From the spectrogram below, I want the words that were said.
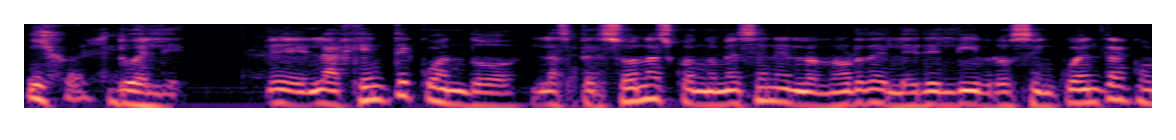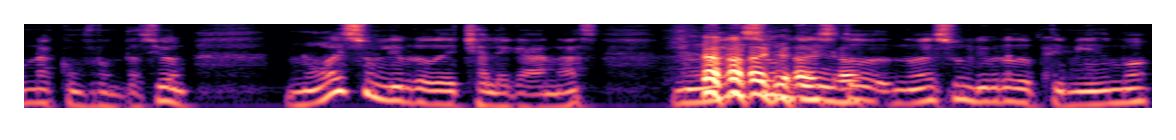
Híjole. Duele. Eh, la gente cuando, las personas cuando me hacen el honor de leer el libro se encuentran con una confrontación. No es un libro de échale ganas, no, es, un no, es, un libro de optimismo,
